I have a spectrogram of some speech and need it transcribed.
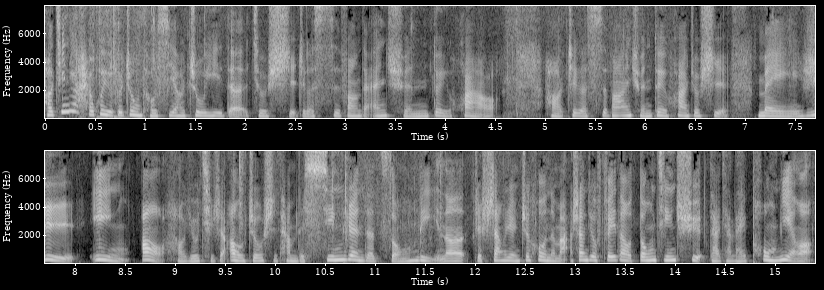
好，今天还会有个重头戏要注意的，就是这个四方的安全对话哦。好，这个四方安全对话就是美日印澳，好，尤其是澳洲是他们的新任的总理呢，这上任之后呢，马上就飞到东京去，大家来碰面哦。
